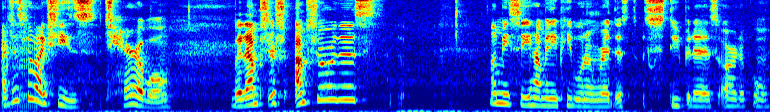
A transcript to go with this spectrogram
I just feel like she's terrible, but I'm sure I'm sure this. Let me see how many people have read this stupid ass article.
